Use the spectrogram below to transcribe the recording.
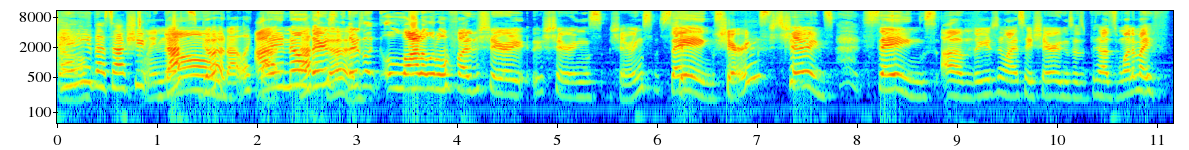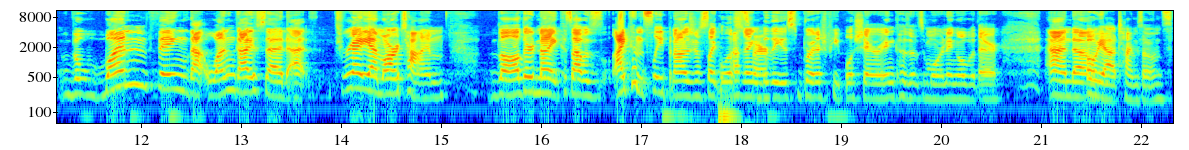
So, Hey, that's actually I know. that's good. I like that. I know. That's there's good. there's like a lot of little fun sharing sharings sharings sayings sharings. sharings sayings. Um, the reason why I say sharings is because one of my the one thing that one guy said at 3 a.m. our time the other night because I was I couldn't sleep and I was just like listening to these British people sharing because it's morning over there, and um, Oh yeah, time zones.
